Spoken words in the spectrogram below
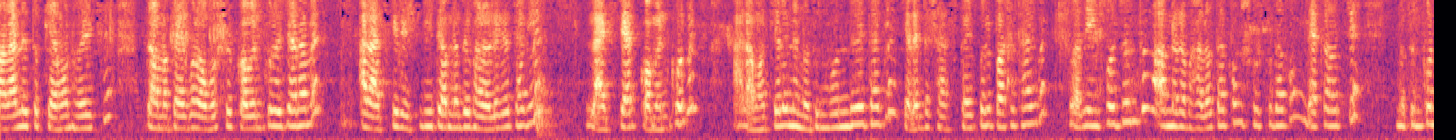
বানালে তো কেমন হয়েছে, তো আমাকে একবার অবশ্যই কমেন্ট করে জানাবেন। আর আজকের রেসিপিটা আপনাদের ভালো লেগে থাকলে লাইক শেয়ার কমেন্ট করবেন। আর আমার চ্যানেলে নতুন বন্ধু হয়ে থাকলে চ্যানেলটা সাবস্ক্রাইব করে পাশে থাকবেন। তো আজ এই পর্যন্ত, আপনারা ভালো থাকুন, সুস্থ থাকুন। দেখা হচ্ছে নতুন কোন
